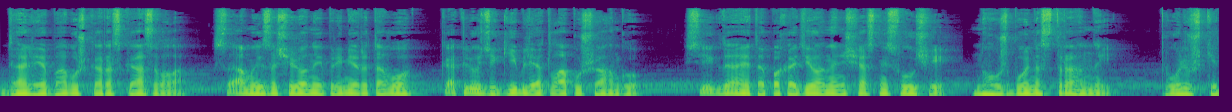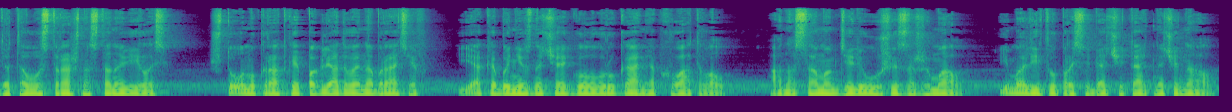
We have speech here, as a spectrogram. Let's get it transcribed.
Далее бабушка рассказывала самые изощренные примеры того, как люди гибли от лап Ушангу. Всегда это походило на несчастный случай, но уж больно странный. Полюшке до того страшно становилось, что он, украдкой поглядывая на братьев, якобы невзначай голову руками обхватывал, а на самом деле уши зажимал и молитву про себя читать начинал.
